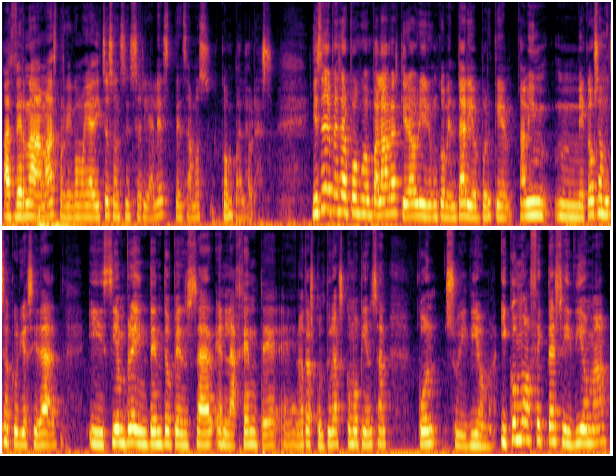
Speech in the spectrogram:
hacer nada más, porque como ya he dicho, son sensoriales, pensamos con palabras. Y eso de pensar poco con palabras, quiero abrir un comentario, porque a mí me causa mucha curiosidad y siempre intento pensar en la gente, en otras culturas, cómo piensan con su idioma y cómo afecta ese idioma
